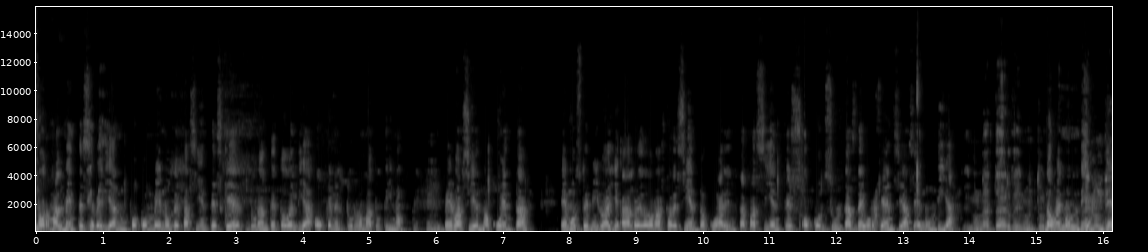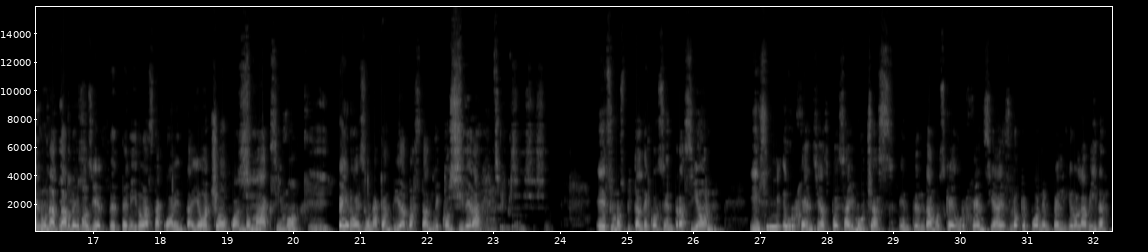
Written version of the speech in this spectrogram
Normalmente se verían un poco menos de pacientes que durante todo el día o que en el turno matutino. Pero haciendo cuenta, Hemos tenido alrededor hasta de 140 pacientes o consultas de urgencias en un día. En una tarde, en un turno. No, en un día. En, una tarde hemos tenido hasta 48, cuando máximo, pero es una cantidad bastante pues considerable. Sí, es un hospital de concentración. Y sí, urgencias, pues hay muchas. Entendamos que urgencia es lo que pone en peligro la vida,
